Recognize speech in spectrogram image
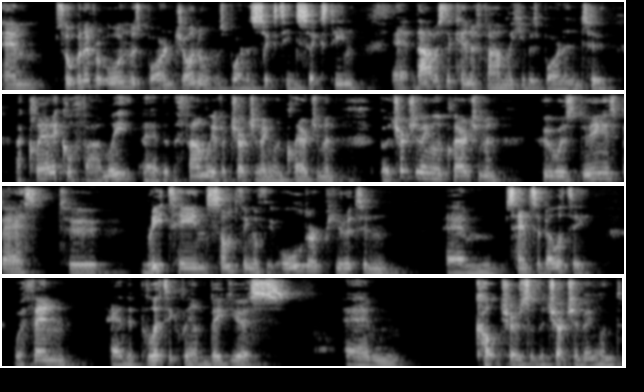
Um, so whenever Owen was born, John Owen was born in 1616. Uh, that was the kind of family he was born into, a clerical family, uh, the family of a Church of England clergyman, but a Church of England clergyman who was doing his best to retain something of the older Puritan um, sensibility within uh, the politically ambiguous um, cultures of the Church of England.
